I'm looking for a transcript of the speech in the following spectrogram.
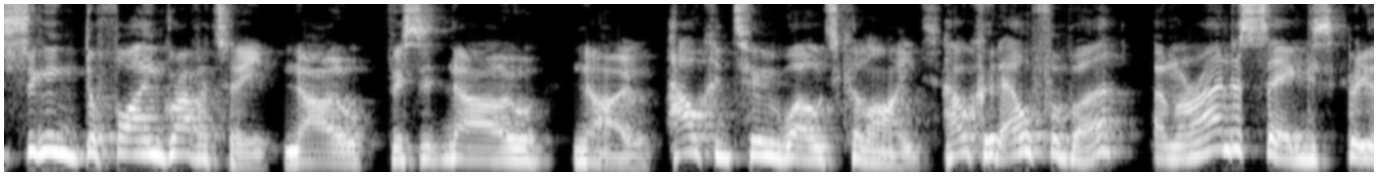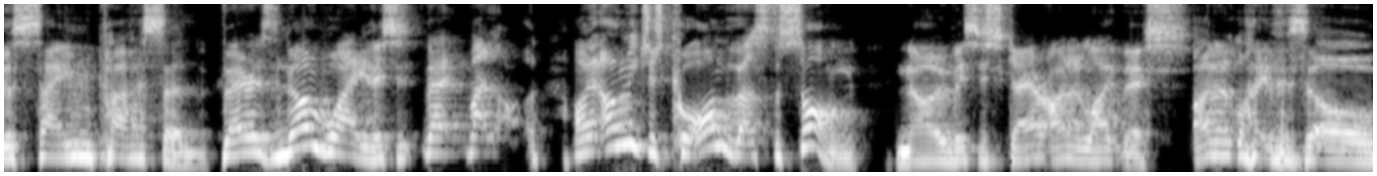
She's singing Defying Gravity. No, this is no, no. How could two worlds collide? How could Elphaba and Miranda Sings be the same person? There is no way this is that. that I only just caught on that that's the song. No, this is scary. I don't like this. I don't like this at all.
